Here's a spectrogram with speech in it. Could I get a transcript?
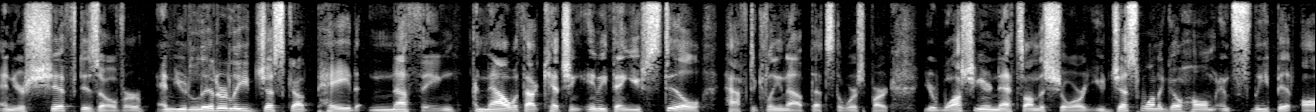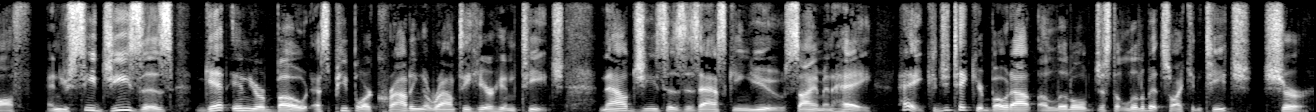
and your shift is over, and you literally just got paid nothing. And now, without catching anything, you still have to clean up. That's the worst part. You're washing your nets on the shore. You just want to go home and sleep it off and you see Jesus get in your boat as people are crowding around to hear him teach. Now Jesus is asking you, Simon, hey, hey, could you take your boat out a little, just a little bit so I can teach? Sure,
